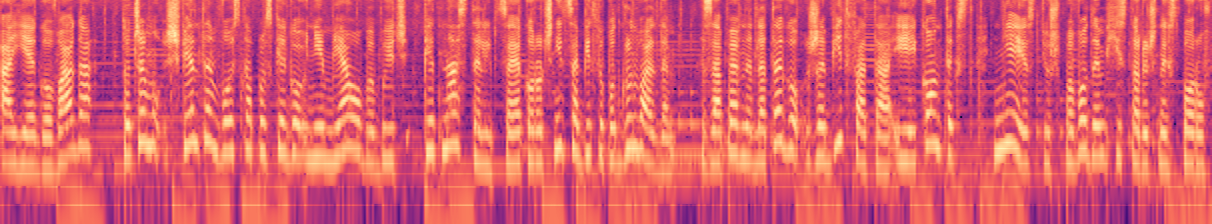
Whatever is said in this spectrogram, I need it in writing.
a jego waga, to czemu świętem Wojska Polskiego nie miałoby być 15 lipca jako rocznica bitwy pod Grunwaldem? Zapewne dlatego, że bitwa ta i jej kontekst nie jest już powodem historycznych sporów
